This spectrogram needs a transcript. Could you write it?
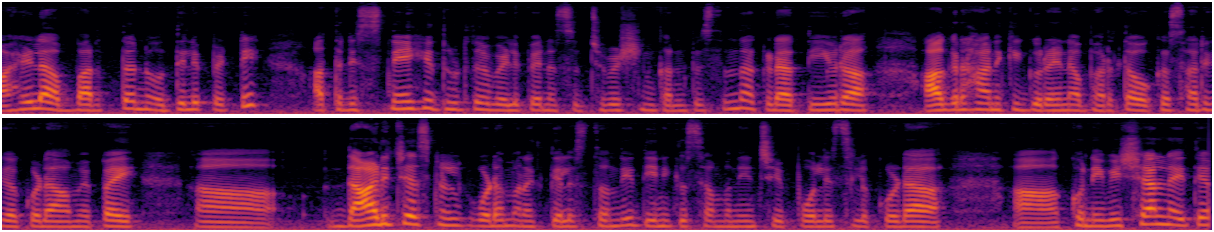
మహిళ భర్తను వదిలిపెట్టి అతని స్నేహితుడితో వెళ్ళిపోయిన సిచ్యువేషన్ కనిపిస్తుంది. అక్కడ తీవ్ర ఆగ్రహానికి గురైన భర్త ఒకసారిగా కూడా ఆమెపై దాడి చేసినట్లు కూడా మనకు తెలుస్తుంది. దీనికి సంబంధించి పోలీసులు కూడా కొన్ని విషయాలను అయితే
